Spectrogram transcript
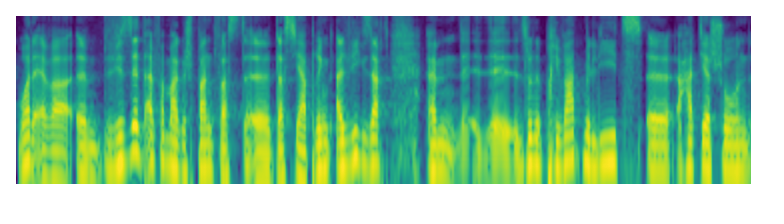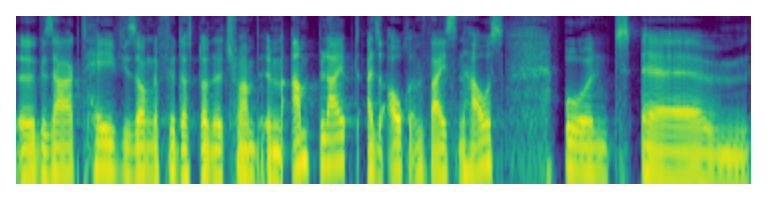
whatever. Ähm, wir sind einfach mal gespannt, was äh, das Jahr bringt. Also wie gesagt, ähm, äh, so eine Privatmiliz äh, hat ja schon gesagt, hey, wir sorgen dafür, dass Donald Trump im Amt bleibt, also auch im Weißen Haus. Und ähm,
